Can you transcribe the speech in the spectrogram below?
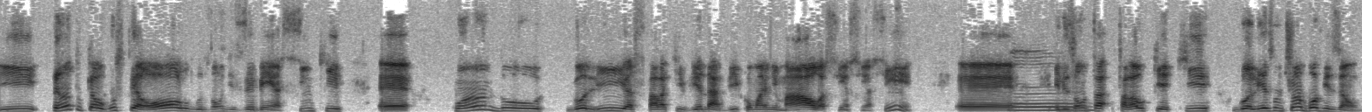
E tanto que alguns teólogos vão dizer bem assim que é, quando Golias fala que via Davi como animal, assim, assim, assim, é, eles vão falar o quê? Que Golias não tinha uma boa visão.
